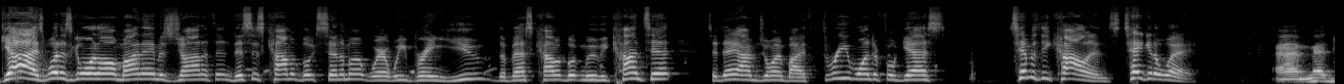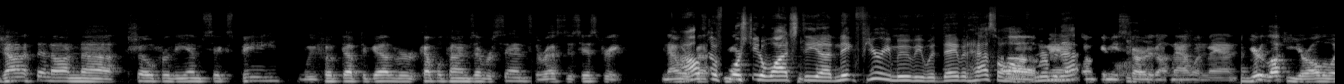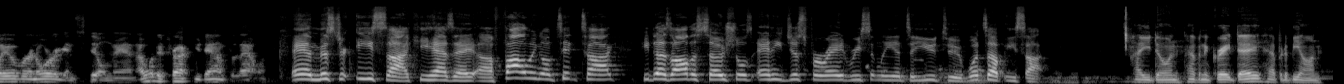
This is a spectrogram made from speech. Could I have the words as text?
Guys, what is going on? My name is Jonathan. This is Comic Book Cinema, where we bring you the best comic book movie content. Today, I'm joined by three wonderful guests. Timothy Collins, take it away. I met Jonathan on a show for the M6P. We've hooked up together a couple times ever since. The rest is history. Now I also forced you to watch the uh, Nick Fury movie with David Hasselhoff. Oh, Remember man, that? Don't get me started on that one, man. You're lucky you're all the way over in Oregon still, man. I would have tracked you down for that one. And Mr. Isak, he has a uh, following on TikTok. He does all the socials, and he just forayed recently into YouTube. What's up, Isak? How you doing? Having a great day. Happy to be on.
